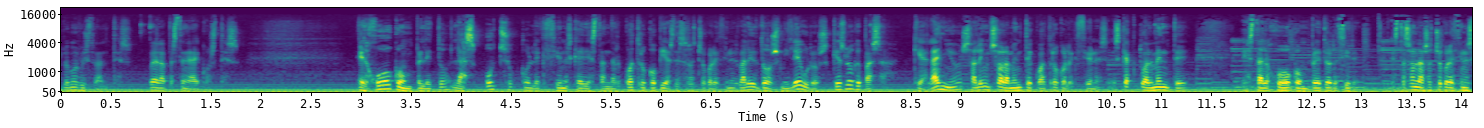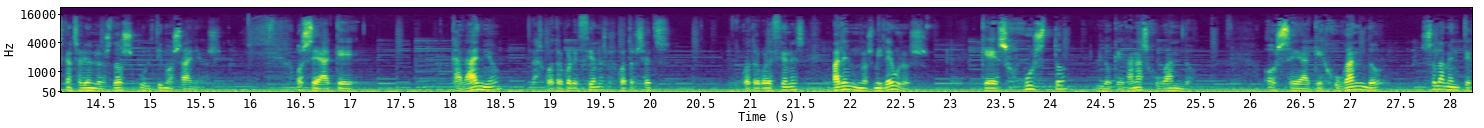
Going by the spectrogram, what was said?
Lo hemos visto antes. Voy a la pestaña de costes. El juego completo, las 8 colecciones que hay de estándar, 4 copias de esas 8 colecciones, vale 2.000 euros. ¿Qué es lo que pasa? Que al año salen solamente 4 colecciones. Es que actualmente está el juego completo, es decir, estas son las 8 colecciones que han salido en los dos últimos años. O sea que cada año, las 4 colecciones, los 4 sets cuatro colecciones, valen unos mil euros, que es justo lo que ganas jugando. O sea que jugando, solamente,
